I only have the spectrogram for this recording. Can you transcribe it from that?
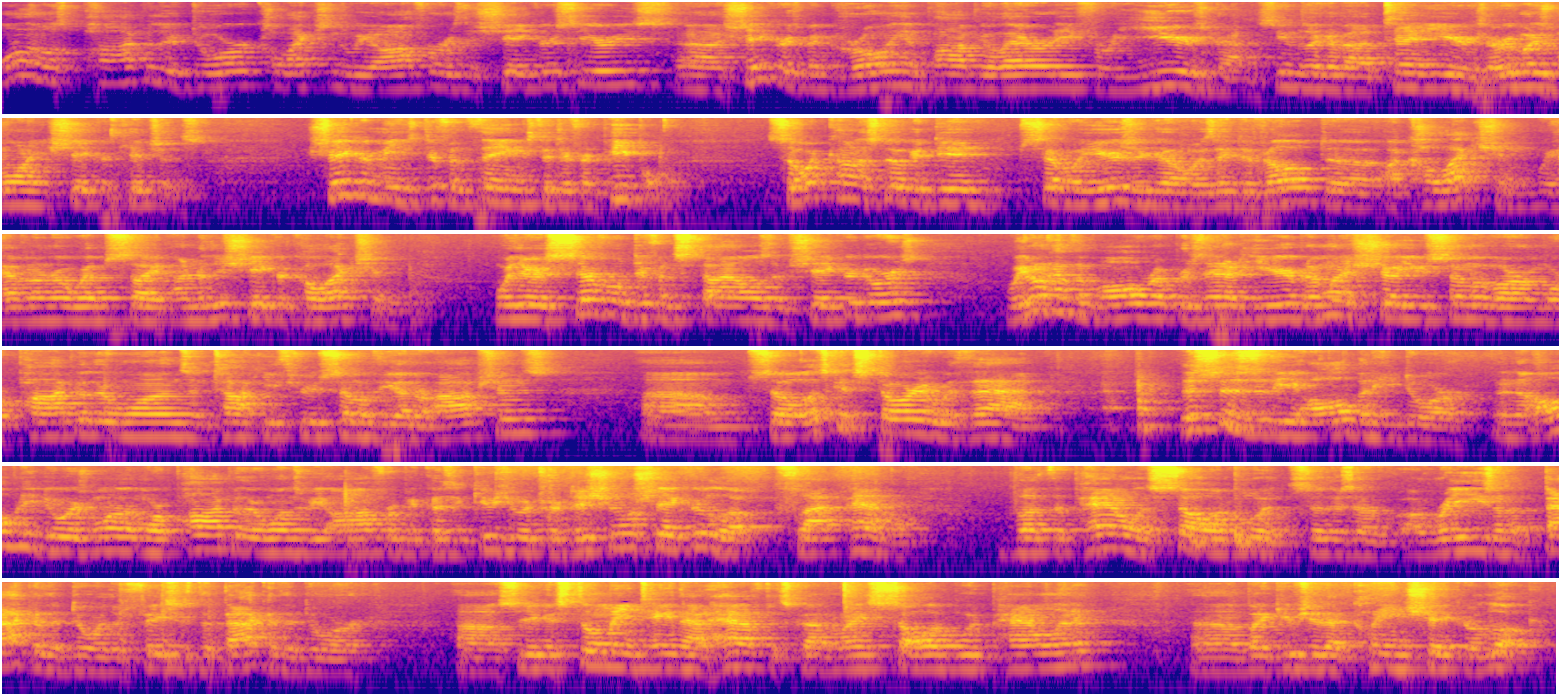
One of the most popular door collections we offer is the Shaker series. Uh, Shaker has been growing in popularity for years now. It seems like about 10 years. Everybody's wanting Shaker kitchens. Shaker means different things to different people. So what Conestoga did several years ago is they developed a, a collection, we have it on our website under the Shaker collection, where there are several different styles of Shaker doors. We don't have them all represented here, but I'm going to show you some of our more popular ones and talk you through some of the other options. Um, so let's get started with that. This is the Albany door, and the Albany door is one of the more popular ones we offer because it gives you a traditional shaker look, flat panel, but the panel is solid wood, so there's a, a raise on the back of the door that faces the back of the door, uh, so you can still maintain that heft. It's got a nice solid wood panel in it, uh, but it gives you that clean shaker look.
